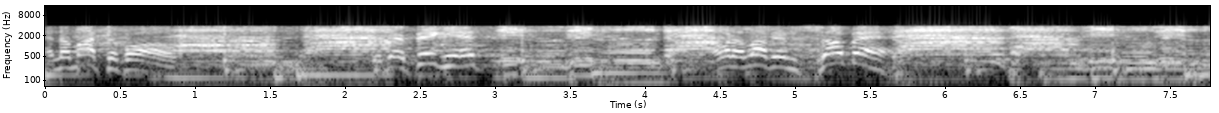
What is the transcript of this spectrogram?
and the Matzo Ball. With their big hit. I want to love him so bad. He lives in my neighborhood. Down, down the I want to love him so bad.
